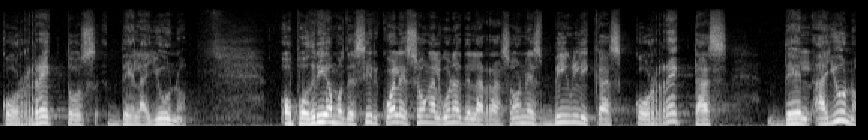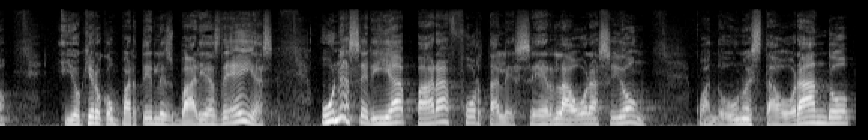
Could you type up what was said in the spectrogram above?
correctos del ayuno? O podríamos decir cuáles son algunas de las razones bíblicas correctas del ayuno. Y yo quiero compartirles varias de ellas. Una sería para fortalecer la oración. Cuando uno está orando,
